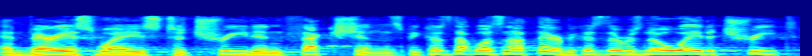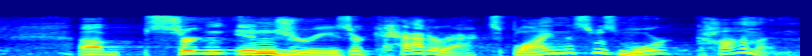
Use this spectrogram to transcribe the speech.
and various ways to treat infections, because that was not there, because there was no way to treat uh, certain injuries or cataracts, blindness was more common.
